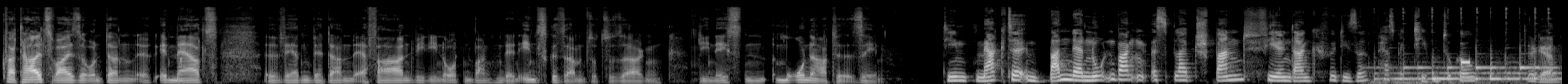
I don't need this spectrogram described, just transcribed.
quartalsweise und dann äh, im März äh, werden wir dann erfahren, wie die Notenbanken denn insgesamt sozusagen die nächsten Monate sehen die Märkte im Bann der Notenbanken. Es bleibt spannend. Vielen Dank für diese Perspektiven to go. Sehr gern.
